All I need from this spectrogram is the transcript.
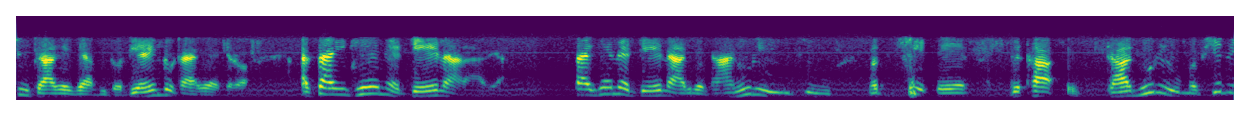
ရှုထားခဲ့ကြပြီးတော့တရားရင်လွတ်ထားခဲ့ကြတော့အဆိုင်ခဲနဲ့တဲလာတာ ဗျစိုက်ခဲနဲ့တဲလာပြီးတော့ဒါမျိုးတွေမဖြစ်တဲ့ဒီခါဒါမျိုးတွေကိုမဖြစ်ပြ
